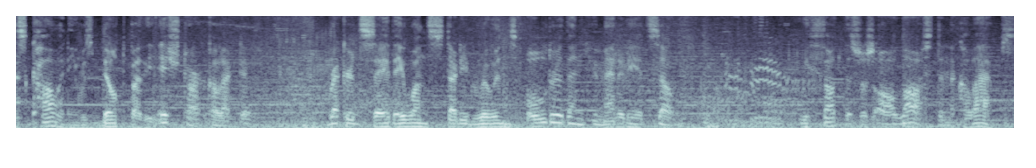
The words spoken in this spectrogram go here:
This colony was built by the Ishtar Collective. Records say they once studied ruins older than humanity itself. We thought this was all lost in the collapse.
